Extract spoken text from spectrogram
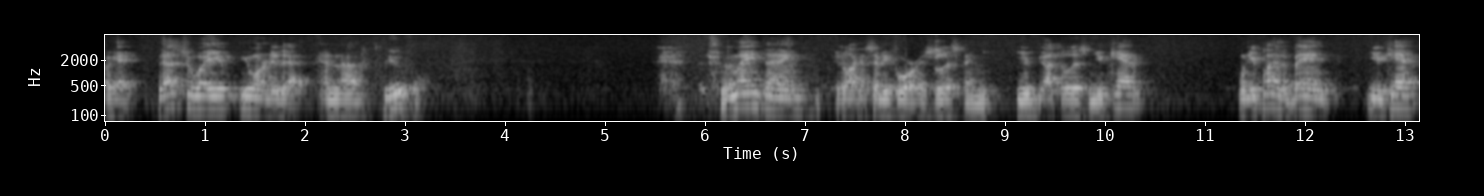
Okay, that's the way you, you want to do that. And uh, Beautiful. the main thing, like I said before, is listening. You've got to listen. You can't, when you're playing the band, you can't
